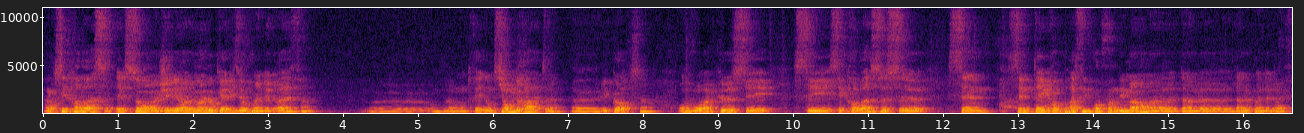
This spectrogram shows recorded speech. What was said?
Alors ces crevasses, elles sont généralement localisées au point de greffe. Euh, on vous l'a montré. Donc si on gratte l'écorce, on voit que ces, crevasses s'intègrent assez profondément euh, dans, le, point de greffe.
